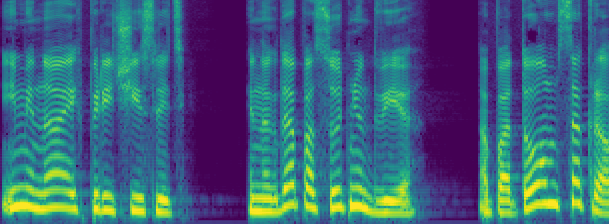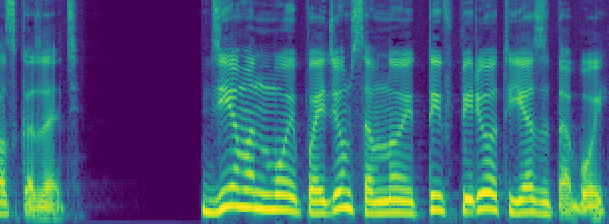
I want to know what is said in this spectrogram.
Имена их перечислить, иногда под сотню-две, а потом сакрал сказать. «Демон мой, пойдем со мной, ты вперед, я за тобой».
